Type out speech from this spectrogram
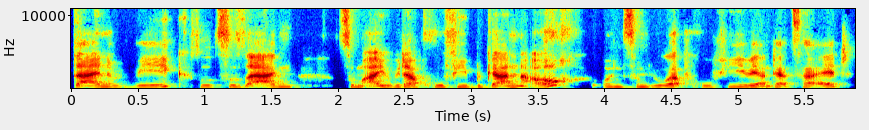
dein Weg sozusagen zum Ayurveda-Profi begann auch und zum Yoga-Profi während der Zeit.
